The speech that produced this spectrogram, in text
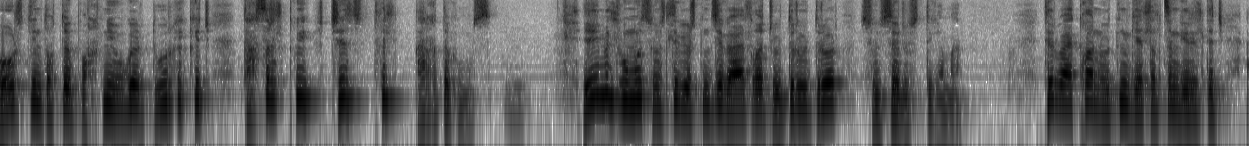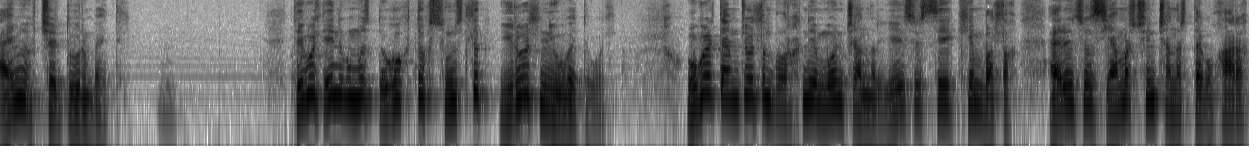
өөрсдийн дутыг Бурхны үгээр дүүргэх гэж тасралтгүй хичээл зүтгэл гаргадаг хүмүүс. Ийм л хүмүүс сүнслэг ертөнцийг ойлгож өдөр өдрөөр сүнсээр өсдөг юм аа. Тэр байтугай нүдэнд гялалзан гэрэлдэж амийн хүчээр дүүрэн байдаг. Тэгвэл энэ хүмүүст өгөгдөх сүнслэг ерөөл нь юу байдаг вэ? Үгээр дамжуулан Бурхны мөн чанар Есүсийг хэн болох ариун сүнс ямар шин чанартайг ухаарах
